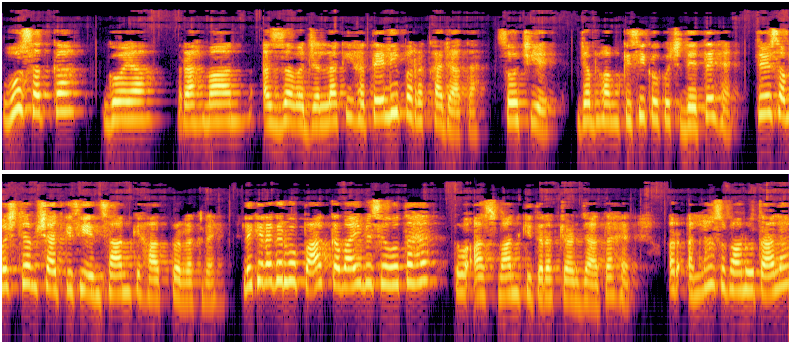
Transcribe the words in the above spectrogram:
وہ صدقہ گویا رحمان عزا و جلہ کی ہتیلی پر رکھا جاتا ہے۔ سوچئے، جب ہم کسی کو کچھ دیتے ہیں تو یہ سمجھتے ہم شاید کسی انسان کے ہاتھ پر رکھ رہے ہیں۔ لیکن اگر وہ پاک کمائی میں سے ہوتا ہے تو وہ آسمان کی طرف چڑھ جاتا ہے اور اللہ سبحان و تعالیٰ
